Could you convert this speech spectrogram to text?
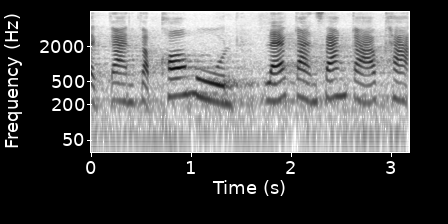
จัดการกับข้อมูล และการสร้างกราฟค่ะ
